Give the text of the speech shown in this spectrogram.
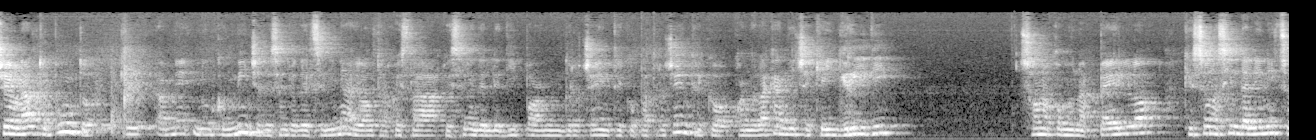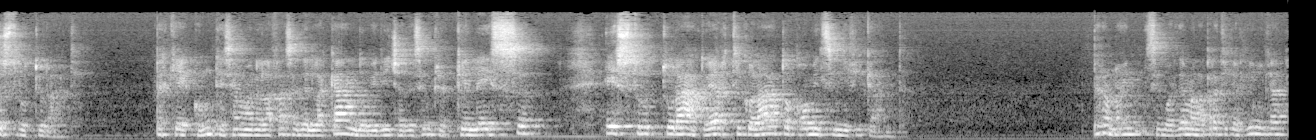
C'è un altro punto che a me non convince, ad esempio, del seminario, oltre a questa questione dell'Edipo androcentrico, patrocentrico, quando Lacan dice che i gridi sono come un appello che sono sin dall'inizio strutturati perché comunque siamo nella fase del Lacan dove dice ad esempio che l'es è strutturato, è articolato come il significante. Però noi se guardiamo la pratica clinica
